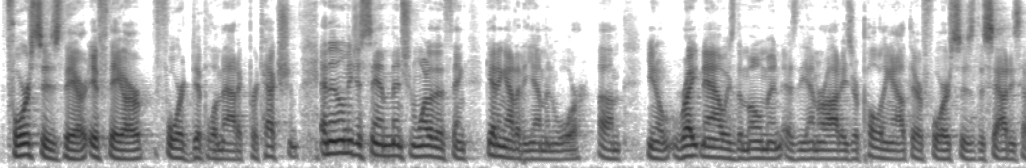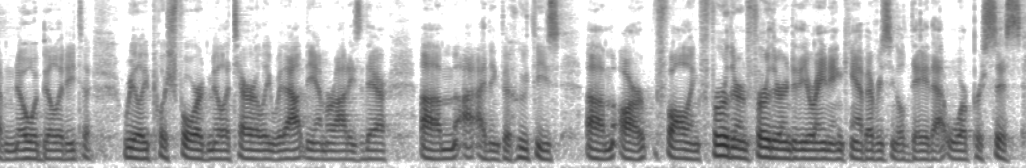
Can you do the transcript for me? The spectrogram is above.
forces there if they are for diplomatic protection. And then let me just Sam mention one other thing: getting out of the Yemen war. Um, you know, right now is the moment as the Emiratis are pulling out their forces. The Saudis have no ability to really push forward militarily without the Emiratis there. Um, I, I, think the Houthis um, are falling further and further into the Iranian camp every single day that war persists.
